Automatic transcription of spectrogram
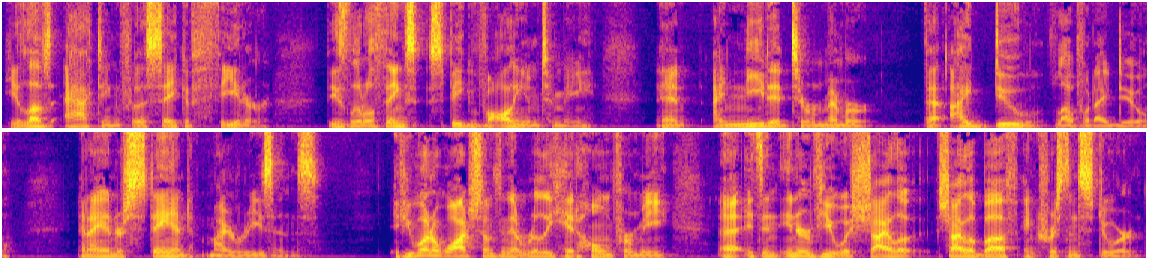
He loves acting for the sake of theater. These little things speak volume to me, and I needed to remember that I do love what I do, and I understand my reasons. If you want to watch something that really hit home for me, uh, it's an interview with Shia, Shia LaBeouf and Kristen Stewart,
